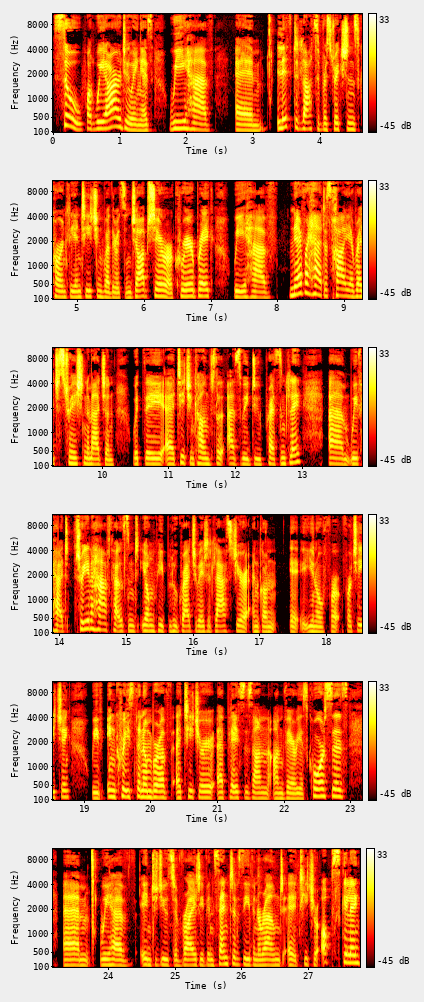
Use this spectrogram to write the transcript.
So what we are doing is we have. Um, lifted lots of restrictions currently in teaching, whether it's in job share or career break. We have never had as high a registration, imagine, with the uh, Teaching Council as we do presently. Um, we've had three and a half thousand young people who graduated last year and gone, you know, for, for teaching. We've increased the number of uh, teacher uh, places on, on various courses. Um, we have introduced a variety of incentives, even around uh, teacher upskilling.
